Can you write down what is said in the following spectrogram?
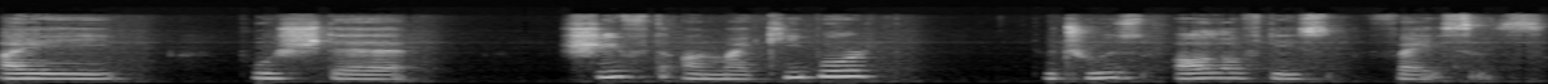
I push the shift on my keyboard to choose all of these faces.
